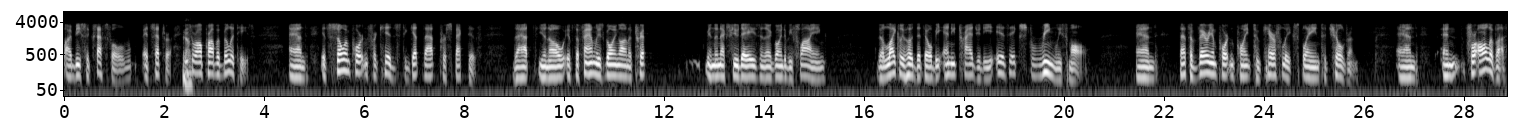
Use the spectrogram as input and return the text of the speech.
I be successful, etc. Yeah. These are all probabilities. And it's so important for kids to get that perspective that, you know, if the family's going on a trip in the next few days and they're going to be flying, the likelihood that there will be any tragedy is extremely small. And that's a very important point to carefully explain to children. And and for all of us,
